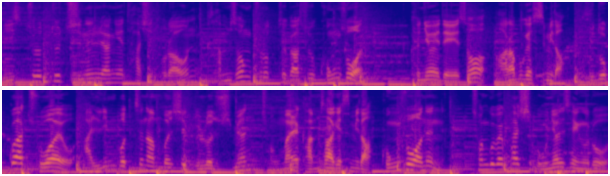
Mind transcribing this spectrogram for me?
미스트로트 진을 향해 다시 돌아온 감성 트로트 가수 공소원 그녀에 대해서 알아보겠습니다. 구독과 좋아요, 알림 버튼 한 번씩 눌러주시면 정말 감사하겠습니다. 공소원은 1985년생으로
